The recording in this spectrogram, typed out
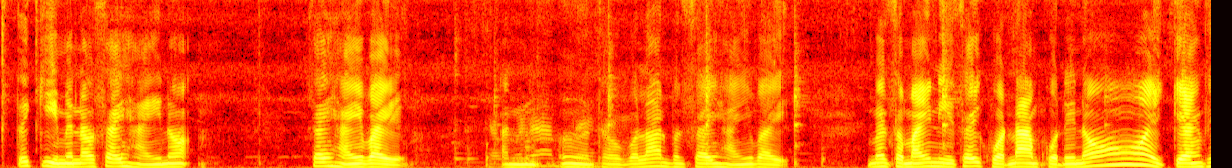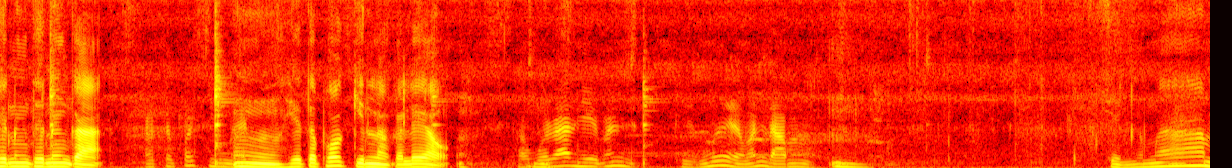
ๆแต่กี้มันเอาใส่ไหเนาะใส่ไหไว้ อันชาวบ้าเออเท่าโบราณเพิ่นใส่ไหไว้แม่นสมัยนี้ใส่ขวดน้ำขวดน้อยๆแกงเท่อนึงเท่อนึงกะเอาแต่พอสิเออเฮ็ดแต่พอกินแล้วก็แล้วชาวโบราณเห็ดมันถึงมือมันดเส้นงามำ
